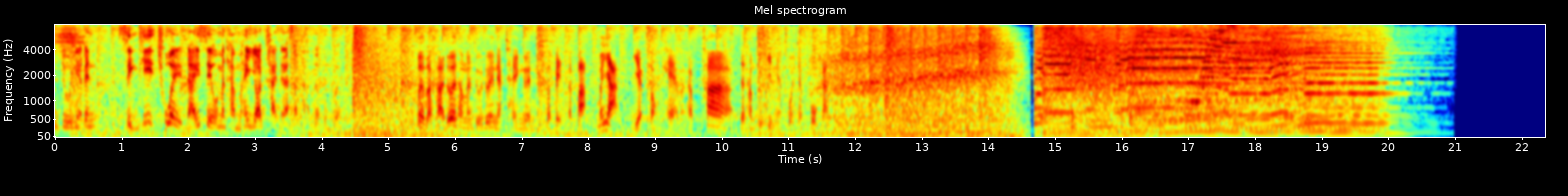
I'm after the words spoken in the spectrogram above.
นจูเนี่ยเป็นสิ่งที่ช่วยไดเซลมันทำให้ยอดขายแต่ละสาขาเพิ่มขึ้นด้วย เปิดสาขาด้วยทำมันจูด้วยเนี่ยใช้เงินสเปะสปะ ไม่อยากเหยียบ 2 แคมอะครับ ถ้าจะทำธุรกิจเนี่ยควรจะโฟกัสตัวเอง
